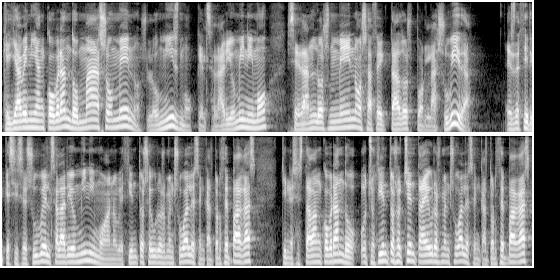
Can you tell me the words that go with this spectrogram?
que ya venían cobrando más o menos lo mismo que el salario mínimo serán los menos afectados por la subida. Es decir, que si se sube el salario mínimo a 900 euros mensuales en 14 pagas, quienes estaban cobrando 880 euros mensuales en 14 pagas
